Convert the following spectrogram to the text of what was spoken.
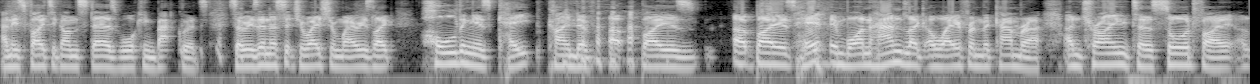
and he's fighting on stairs walking backwards. So he's in a situation where he's like holding his cape kind of up by his up by his hip in one hand, like away from the camera, and trying to sword fight uh,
